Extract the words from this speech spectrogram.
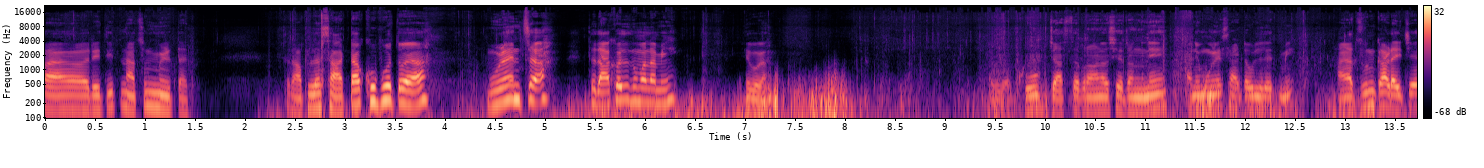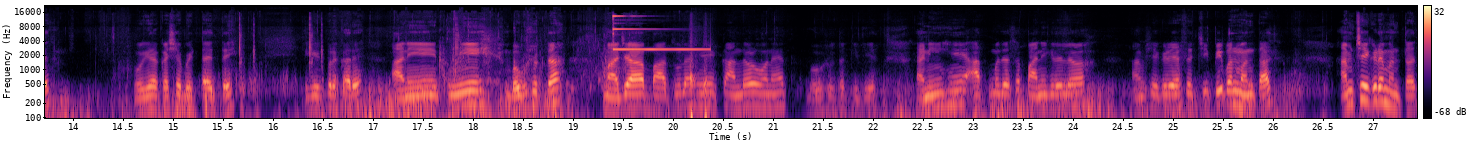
पा रेतीत नाचून मिळतात. तर आपला साठा खूप होतो या मुळ्यांचा. तर दाखवतो तुम्हाला मी. हे बघा. बघा खूप जास्त प्रमाणात असे रंगणे आणि मुळे साठवलेले आहेत मी. आणि अजून काढायचे आहेत. वगैरे कसे भेटत आहेत ते. एक एक प्रकारे. आणि तुम्ही बघू शकता माझ्या बाजूला हे कांदळवन आहेत. बघू शकता किती आहे आणि हे आतमध्ये असं पाणी गेलेलं आमच्या इकडे असं चिपी पण म्हणतात. आमच्या इकडे म्हणतात.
